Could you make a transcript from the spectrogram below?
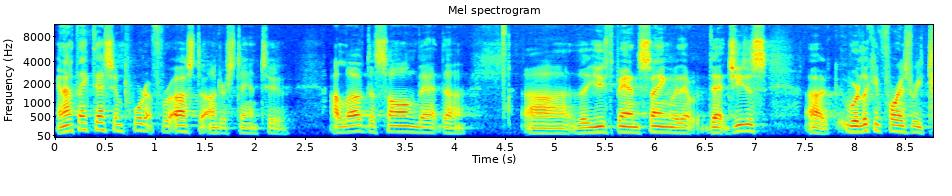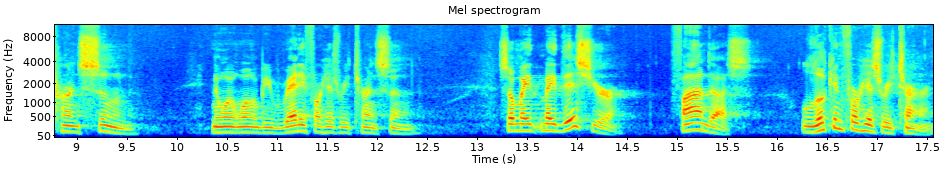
And I think that's important for us to understand too. I love the song that uh, uh, the youth band sang that, that Jesus, uh, we're looking for his return soon. And we want to be ready for his return soon. So may, may this year find us looking for his return.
